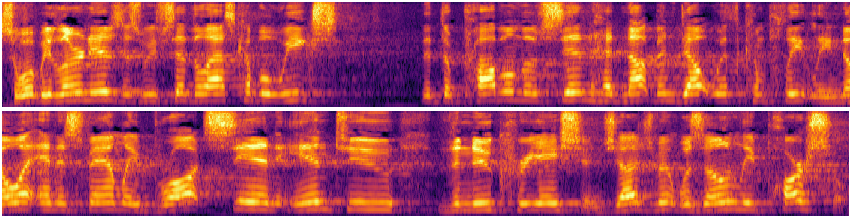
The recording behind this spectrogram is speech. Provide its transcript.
So, what we learn is, as we've said the last couple of weeks, that the problem of sin had not been dealt with completely. Noah and his family brought sin into the new creation. Judgment was only partial.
